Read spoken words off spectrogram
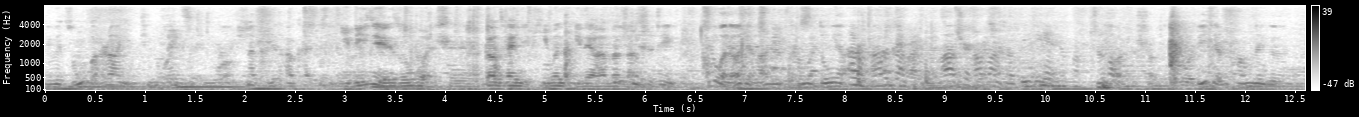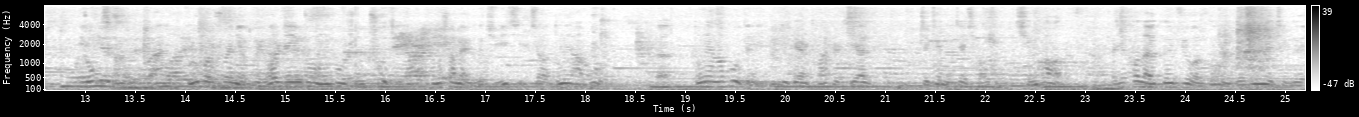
因为总管让你听过，你不听过，那肯定他要开除你。你理解的总管是刚才你提问题那阿曼达就？是这个，据我了解，好像是他们东亚，阿阿阿阿曼达不一定知道这事儿。我理解是他们那个中层管。如果说你美国这一中文部是个处级，他们上面有个局级叫东亚部，嗯，东亚部的里边他是接执行的这条情况的。后来根据我跟美国军的这个，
